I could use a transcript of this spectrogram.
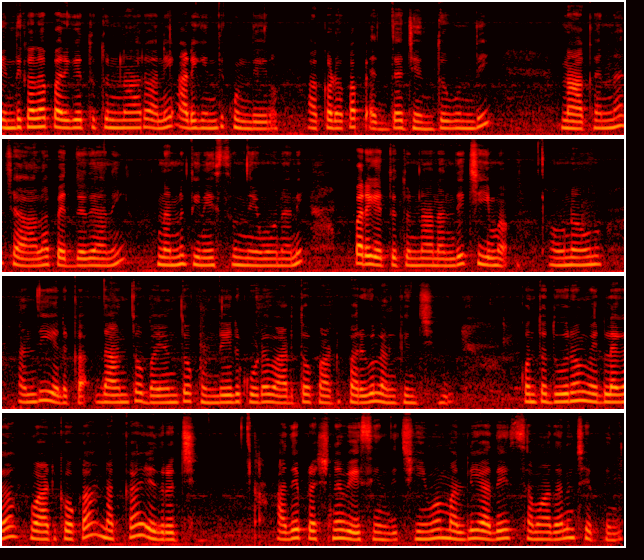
ఎందుకలా పరిగెత్తుతున్నారు? అని అడిగింది కుందేలు. అక్కడ ఒక పెద్ద జంతువు ఉంది నాకన్నా చాలా పెద్దది. అని నన్ను తినేస్తుందేమోనని పరిగెత్తుతున్నానంది చీమ. అవునవును అంది ఎలుక. దాంతో భయంతో కుందేలు కూడా వాటితో పాటు పరుగు లంకించింది. కొంత దూరం వెళ్ళగా వాటికి ఒక నక్క ఎదురొచ్చింది. అదే ప్రశ్న వేసింది. చీమ మళ్ళీ అదే సమాధానం చెప్పింది.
